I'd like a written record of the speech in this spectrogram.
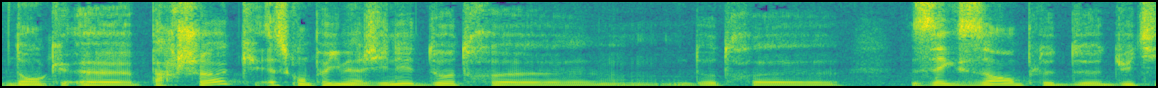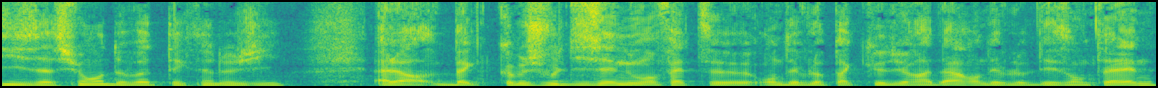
Donc, euh, par choc, est-ce qu'on peut imaginer d'autres euh, d'autres euh, exemples d'utilisation de, votre technologie? Alors, ben, comme je vous le disais, nous en fait, euh, on développe pas que du radar, on développe des antennes.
